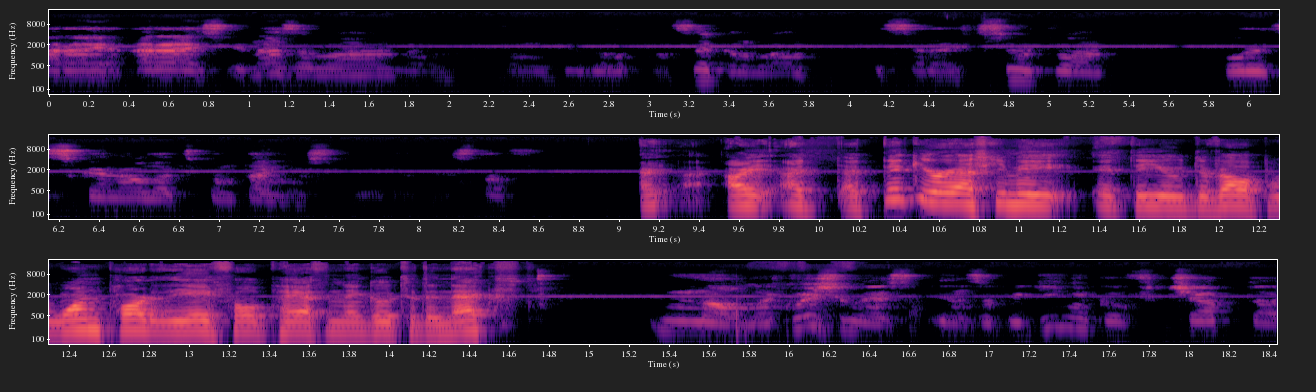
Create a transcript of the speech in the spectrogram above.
arise, another one, and when you develop one second one, it's arise third one, or it's kind of like spontaneous uh, stuff. I, I, I, think you're asking me if do you develop one part of the Eightfold Path and then go to the next? No, my question is in the beginning of chapter.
